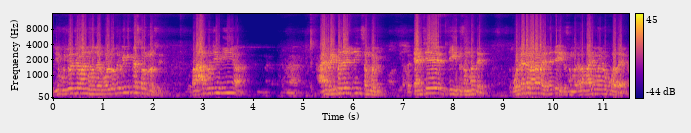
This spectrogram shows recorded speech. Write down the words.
मी उज्ज्वल चव्हाण म्हणून जर बोललो तर मी प्रेस कॉन्फरन्स होईल पण आज रोजी मी आय एम रिप्रेझेंटिंग समबडी तर त्यांचे जे हितसंबंध आहेत बोलण्याच्या नादामध्ये त्यांच्या हितसंबंधाला माझ्यामुळे नको बदलायला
